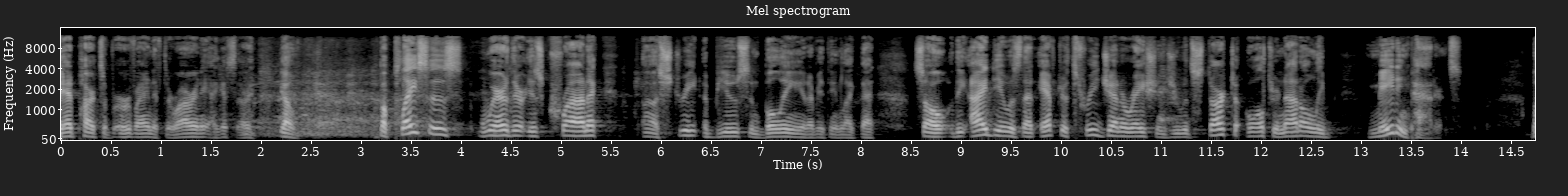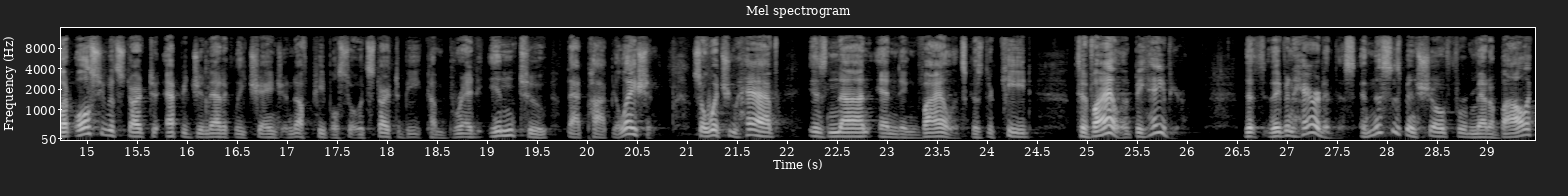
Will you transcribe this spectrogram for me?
bad parts of Irvine, if there are any, I guess there are. You know, but places where there is chronic uh, street abuse and bullying and everything like that. So the idea was that after three generations, you would start to alter not only mating patterns, but also you would start to epigenetically change enough people so it would start to become bred into that population. So what you have is non ending violence because they're keyed to violent behavior. They've inherited this. And this has been shown for metabolic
